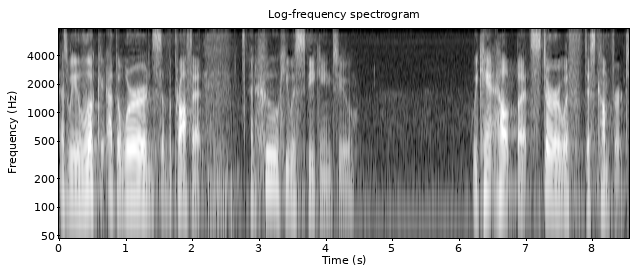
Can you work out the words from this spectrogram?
as we look at the words of the prophet and who he was speaking to, we can't help but stir with discomfort.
